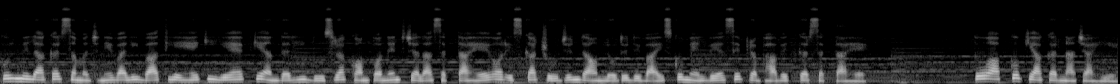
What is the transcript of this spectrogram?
कुल मिलाकर समझने वाली बात यह है कि यह ऐप के अंदर ही दूसरा कंपोनेंट चला सकता है और इसका ट्रोजन डाउनलोडेड डिवाइस को मेलवेयर से प्रभावित कर सकता है। तो आपको क्या करना चाहिए?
